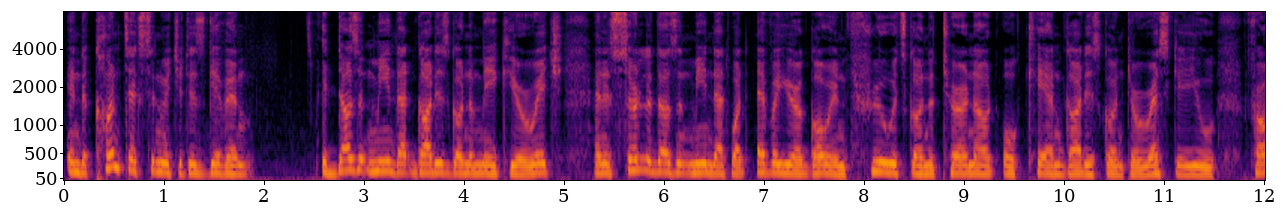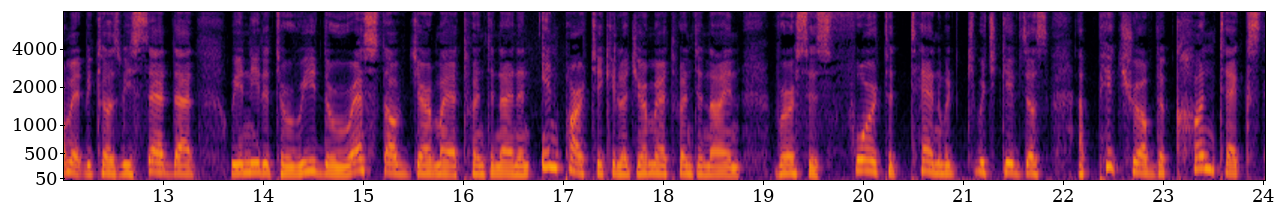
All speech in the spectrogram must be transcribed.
in the context in which it is given, it doesn't mean that God is going to make you rich, and it certainly doesn't mean that whatever you're going through, it's going to turn out okay and God is going to rescue you from it. Because we said that we needed to read the rest of Jeremiah 29, and in particular, Jeremiah 29, verses 4 to 10, which, which gives us a picture of the context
